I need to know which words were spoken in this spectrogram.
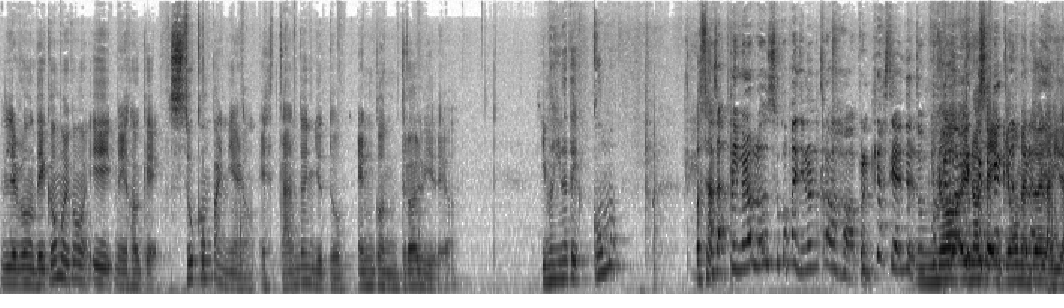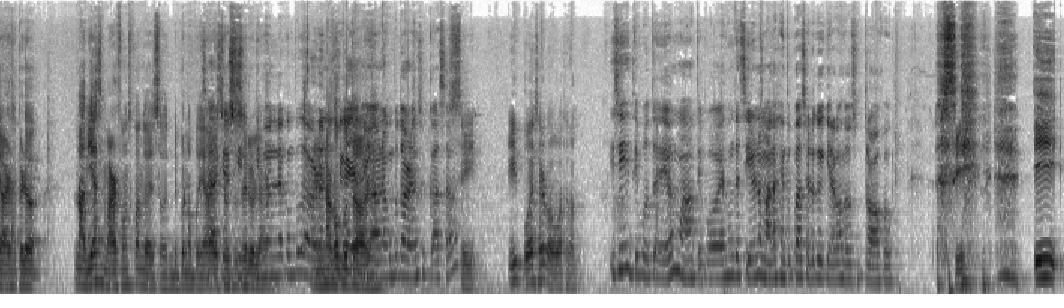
le pregunté cómo y cómo. Y me dijo que su compañero, estando en YouTube, encontró el video. Imagínate cómo. O sea, O sea, primero luego su compañero no trabajaba. ¿Por qué hacía en YouTube? no, y no sé en qué momento de la vida, ¿verdad? Pero no había smartphones cuando eso, tipo, no O podía sea, ver eso en su sí, celular. en la computadora. En una computadora. había una computadora en su casa. Sí. Y puede ser, what the fuck. Y sí, tipo, te digo nomás, tipo, es un decir nomás, la gente puede hacer lo que quiera cuando es su trabajo. Sí. Y.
